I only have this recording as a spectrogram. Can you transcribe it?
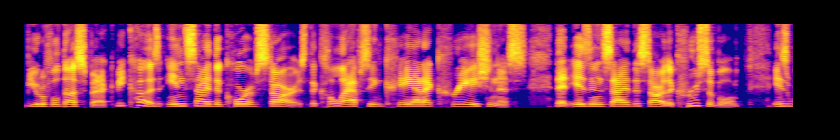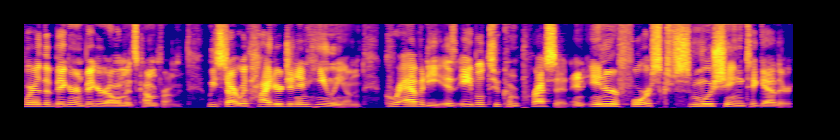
beautiful dust speck because inside the core of stars, the collapsing chaotic creationists that is inside the star, the crucible, is where the bigger and bigger elements come from. We start with hydrogen and helium. Gravity is able to compress it, an inner force smushing together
